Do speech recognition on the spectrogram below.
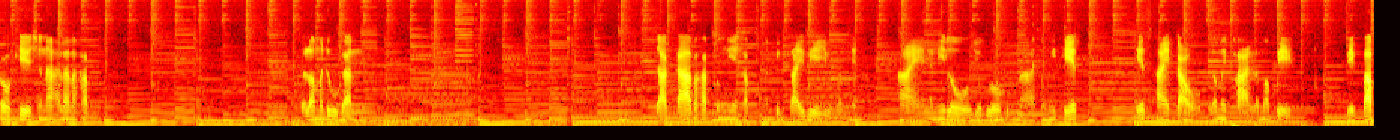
โอเคชนะแล้วนะครับ เดี๋ยวเรามาดูกัน จากกราฟอะครับ ตรงนี้ครับมันเป็นไซด์เวย์อยู่ครับเนี่ยไฮอันนี้โลยกโลขึ้นมา ตรงนี้เทสเทสไฮเก่าแล้วไม่ผ่านแล้วมาเบรกเบรกปั๊บ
